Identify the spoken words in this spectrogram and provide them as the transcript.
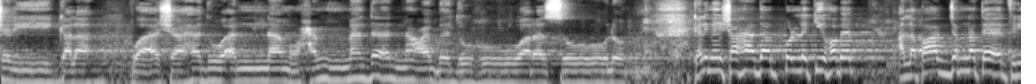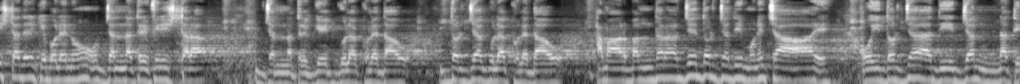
শারীকা লাহ ওয়া আশহাদু আন্না মুহাম্মাদান আবদুহু ওয়া রাসূলুহু। কালিমে শাহাদাত পড়লে কি হবে? আল্লাহ পাক জান্নাতের ফিরিস্তাদেরকে বলেন ও জান্নাতের ফিরিস্তারা জান্নাতের গেটগুলা খুলে দাও, দরজাগুলা খুলে দাও আমার বান্দারা যে দরজা দিয়ে মনে চায়, ওই দরজা দিয়ে জান্নাতে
